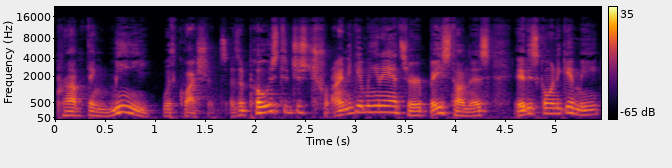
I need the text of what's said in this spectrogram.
prompting me with questions as opposed to just trying to give me an answer based on this, it is going to give me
